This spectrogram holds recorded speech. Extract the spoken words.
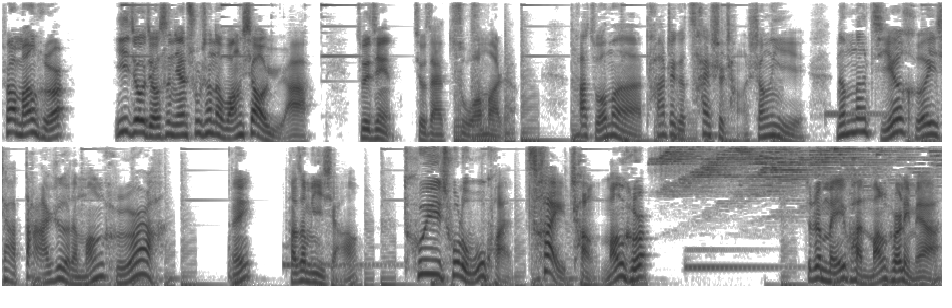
说到盲盒，一九九四年出生的王笑宇啊，最近就在琢磨着，他琢磨他这个菜市场生意能不能结合一下大热的盲盒啊？哎，他这么一想，推出了五款菜场盲盒，就这每一款盲盒里面啊，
